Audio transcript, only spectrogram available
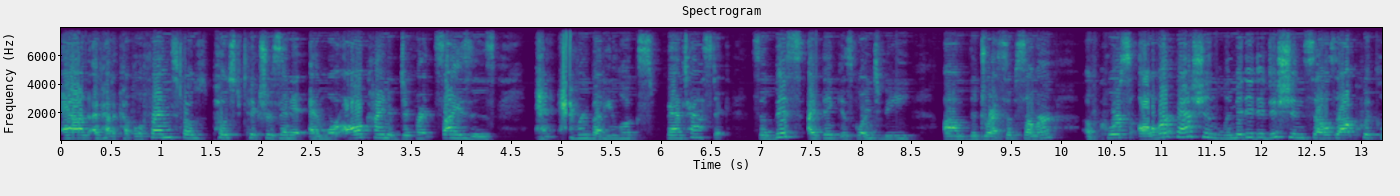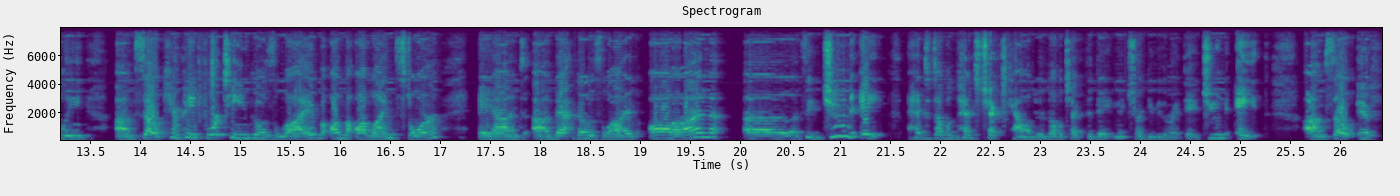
And I've had a couple of friends post pictures in it, and we're all kind of different sizes, and everybody looks fantastic. So this, I think, is going to be um, the dress of summer. Of course, all of our fashion limited edition sells out quickly. Um, so campaign 14 goes live on the online store, and um, that goes live on, uh, let's see, June 8th. Had to double, had to check the calendar, double check the date, make sure I give you the right date. June 8th. Um, so if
